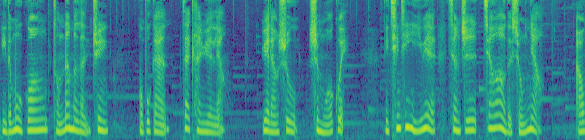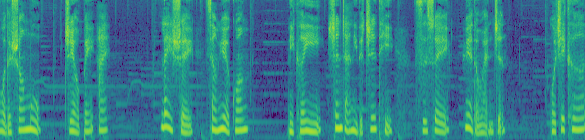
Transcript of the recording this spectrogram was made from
你的目光总那么冷峻，我不敢再看月亮，月亮树。是魔鬼，你轻轻一跃，像只骄傲的雄鸟，而我的双目只有悲哀，泪水像月光，你可以伸展你的肢体，撕碎月的完整。我这颗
